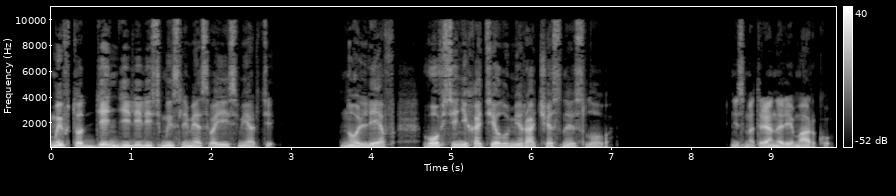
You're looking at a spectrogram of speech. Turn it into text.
Мы в тот день делились мыслями о своей смерти — но лев вовсе не хотел умирать, честное слово. Несмотря на ремарку,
